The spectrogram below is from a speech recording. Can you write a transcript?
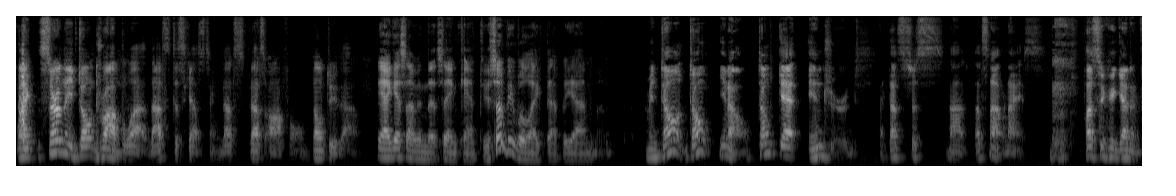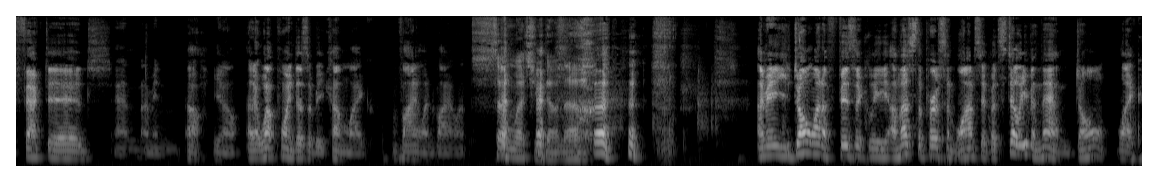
like certainly don't draw blood. That's disgusting. That's that's awful. Don't do that. yeah, I guess I'm in that same camp too. Some people like that, but yeah, I'm, I mean, don't don't you know? Don't get injured. Like that's just not that's not nice. Plus, you could get infected, and I mean, oh, you know, and at what point does it become like violent, violent? so much you don't know. I mean, you don't want to physically, unless the person wants it, but still, even then, don't like,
